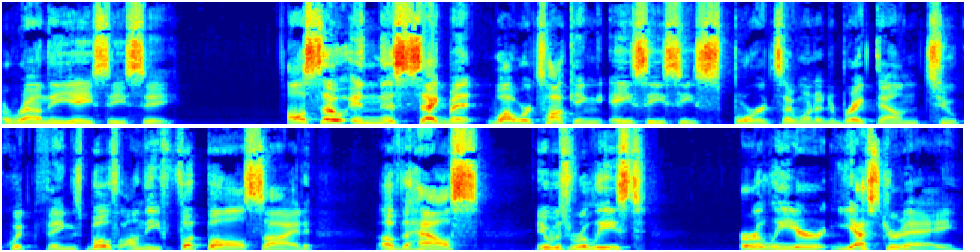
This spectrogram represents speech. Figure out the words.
around the ACC. Also, in this segment, while we're talking ACC sports, I wanted to break down two quick things, both on the football side of the house. It was released earlier yesterday.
